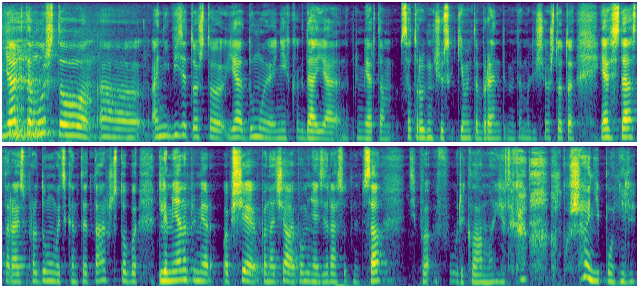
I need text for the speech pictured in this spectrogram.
я к тому, что э, они видят то, что я думаю о них, когда я, например, там сотрудничаю с какими-то брендами там или еще что-то, я всегда стараюсь продумывать контент так, чтобы для меня, например, вообще поначалу, я помню, один раз вот написал, типа, фу, реклама, я такая, боже, они поняли.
